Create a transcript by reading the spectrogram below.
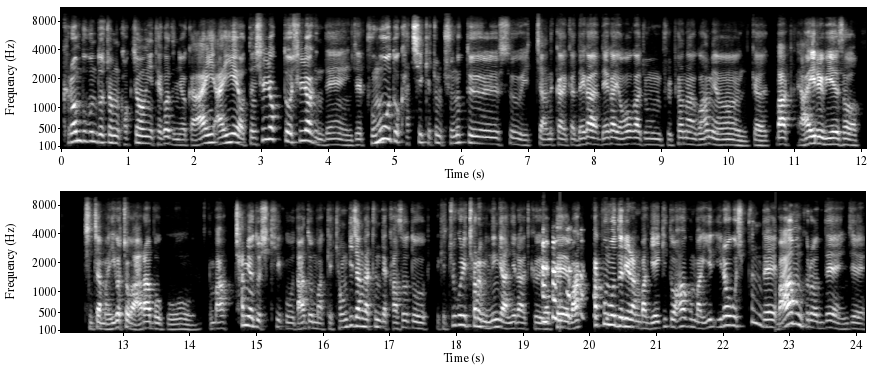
그런 부분도 좀 걱정이 되거든요. 그러니까 아이 아이의 어떤 실력도 실력인데 이제 부모도 같이 이렇게 좀 주눅들 수 있지 않을까. 그러니까 내가 내가 영어가 좀 불편하고 하면 그러니까 막 아이를 위해서 진짜 막 이것저것 알아보고 막 참여도 시키고 나도 막 이렇게 경기장 같은 데 가서도 이렇게 쭈구리처럼 있는 게 아니라 그 옆에 막 학부모들이랑 막 얘기도 하고 막 이- 이러고 싶은데 마음은 그런데 이제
